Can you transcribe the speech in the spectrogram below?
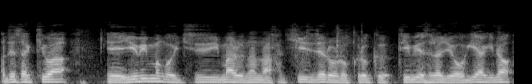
宛先は、えー、郵便番号107-8066、TBS ラジオおぎやぎの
